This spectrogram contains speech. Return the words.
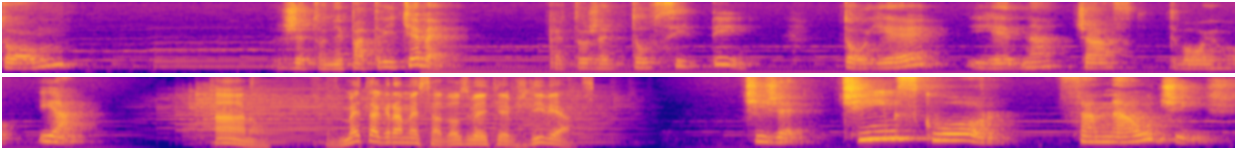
tom, že to nepatrí tebe pretože to si ty. To je jedna časť tvojho ja. Áno, v Metagrame sa dozviete vždy viac. Čiže čím skôr sa naučíš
